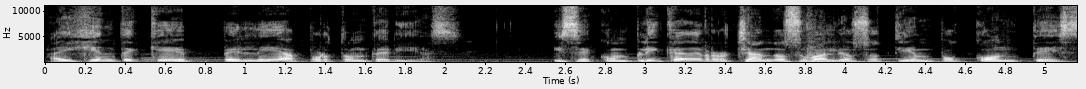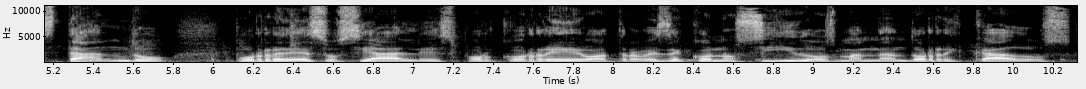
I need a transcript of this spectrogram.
Hay gente que pelea por tonterías y se complica derrochando su valioso tiempo contestando por redes sociales, por correo, a través de conocidos, mandando recados,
